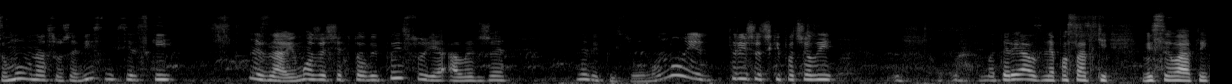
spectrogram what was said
Тому в нас уже вісник сільський. Не знаю, може ще хто виписує, але вже не виписуємо. Ну і трішечки почали матеріал для посадки висилати.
